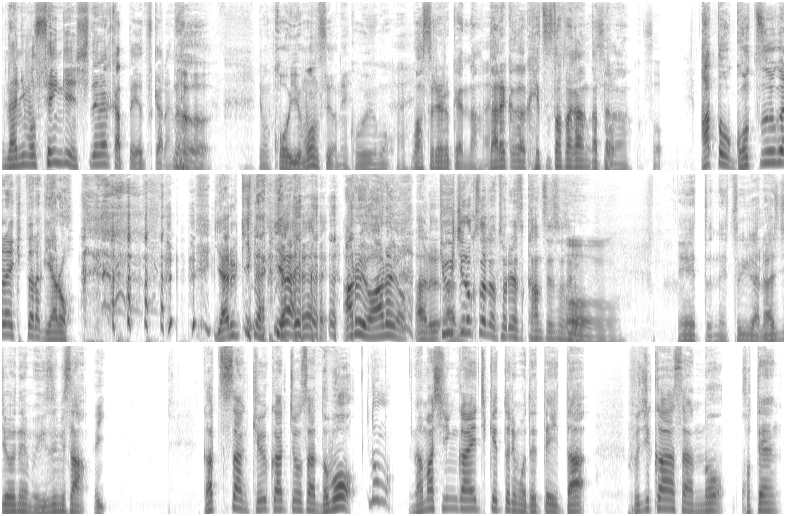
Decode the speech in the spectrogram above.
何も宣言してなかったやつからね。つ。でもこういうもんすよね。こういうもん、はい忘れるけんな、はい誰かがケツ叩かんかったらなそう。そう。あと5通ぐらい来たらやろやる気ない。う。あるよ、あるよ。ある916はとりあえず完成させる。えーっとね、次がラジオネーム泉さん。はいガッツさん、休館長さん、どうも。どうも。生新眼エチケットにも出ていた、藤川さんの個展、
